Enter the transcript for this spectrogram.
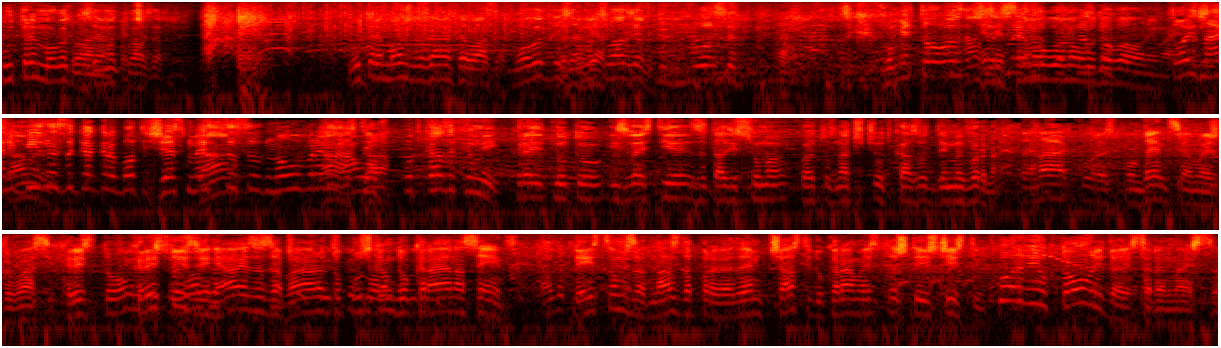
утре могат да Това вземат лазер. Утре може да вземете лазер. Могат да вземат лазер. За какво ми е това Е, не са много, много доволни. май. Той знае ли бизнеса как работи? 6 месеца са много време. Отказаха ми кредитното известие за тази сума, което значи, че отказват да им е върна. Една кореспонденция между вас и Христо. Христо, извинявай за забавянето, пускам до края на седмица. Действам зад нас да преведем част и до края месеца ще изчистим. 1 октомври 2017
